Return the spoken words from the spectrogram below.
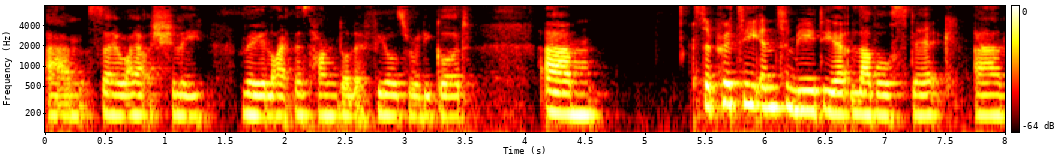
Um, so I actually really like this handle. It feels really good. Um, it's a pretty intermediate level stick. Um,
